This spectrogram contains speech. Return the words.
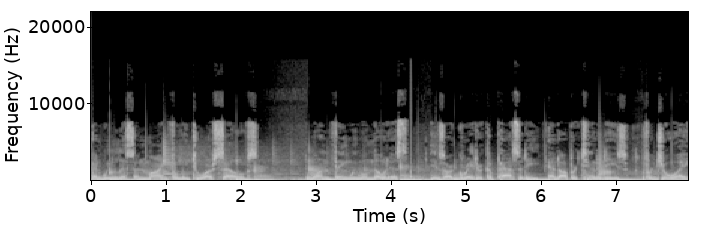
and we listen mindfully to ourselves, one thing we will notice is our greater capacity and opportunities for joy.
